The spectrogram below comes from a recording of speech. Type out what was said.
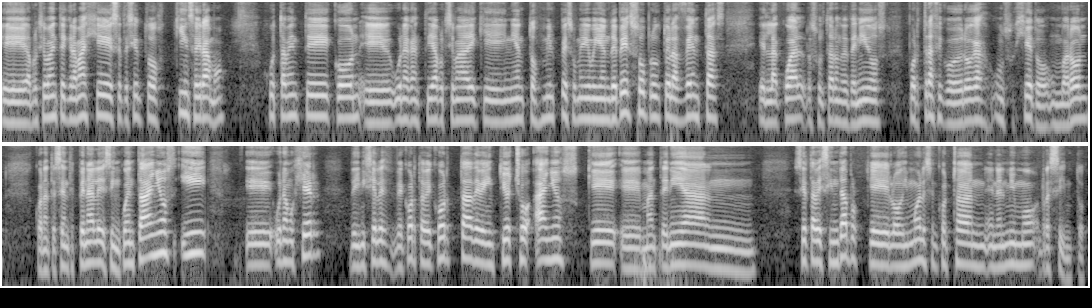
eh, aproximadamente en gramaje 715 gramos, justamente con eh, una cantidad aproximada de 500 mil pesos, medio millón de pesos, producto de las ventas, en la cual resultaron detenidos por tráfico de drogas un sujeto, un varón con antecedentes penales de 50 años y eh, una mujer de iniciales de corta, de corta, de 28 años que eh, mantenían cierta vecindad porque los inmuebles se encontraban en el mismo recinto.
